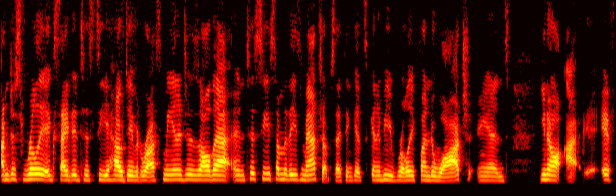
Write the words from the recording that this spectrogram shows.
I'm just really excited to see how David Ross manages all that and to see some of these matchups. I think it's going to be really fun to watch and you know, I, if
